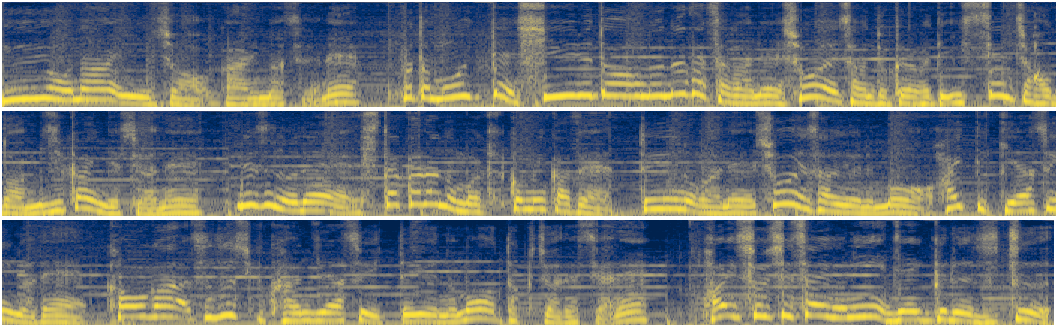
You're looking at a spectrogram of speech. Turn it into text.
いうような印象がありますよね。またもう一点シールドの長さがね翔英さんと比べて1センチほど短いんですよね。ですので下からの巻き込み風というのがね翔英さんよりも入ってきやすいので顔が涼しく感じやすいというのも特徴ですよね。はいそして最後に J クルーズ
